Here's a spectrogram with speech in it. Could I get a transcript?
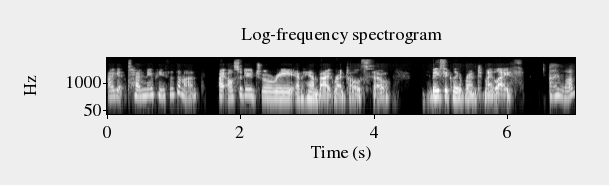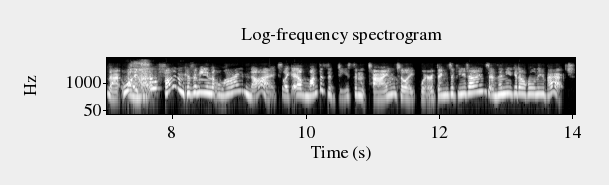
I get 10 new pieces a month. I also do jewelry and handbag rentals. So basically, rent my life. I love that. Well, it's so fun because I mean, why not? Like a month is a decent time to like wear things a few times, and then you get a whole new batch.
